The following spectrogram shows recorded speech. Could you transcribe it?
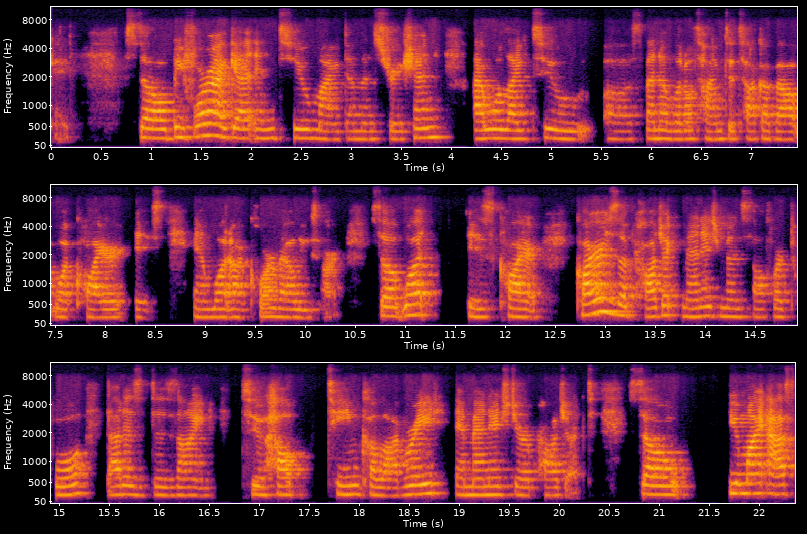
Okay, so before I get into my demonstration, I would like to uh, spend a little time to talk about what Quire is and what our core values are. So what is Quire? Quire is a project management software tool that is designed to help team collaborate and manage their project. So you might ask,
